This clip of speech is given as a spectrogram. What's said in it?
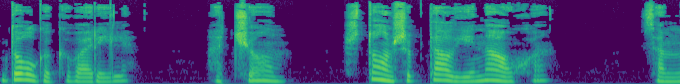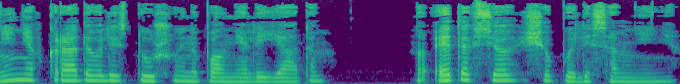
Долго говорили. О чем? Что он шептал ей на ухо? Сомнения вкрадывались в душу и наполняли ядом. Но это все еще были сомнения.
